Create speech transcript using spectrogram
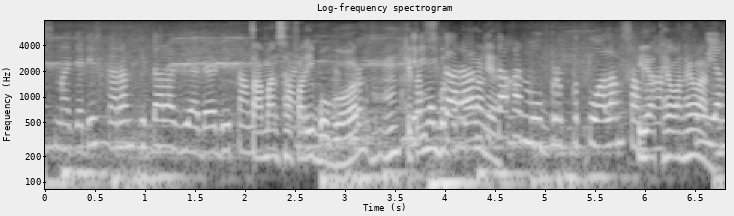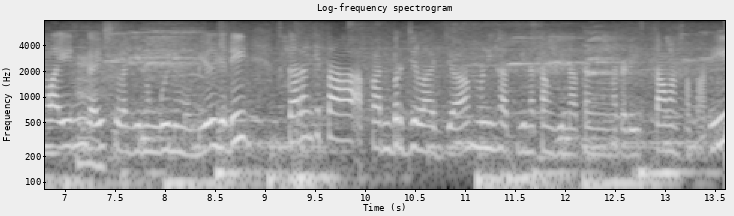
guys. Nah jadi sekarang kita lagi ada di Taman, Taman Safari Bogor. Mm, kita jadi mau sekarang berpetualang ya. kita akan mau berpetualang sama Lihat hewan-hewan. yang lain guys lagi nunggu ini mobil. Jadi sekarang kita akan berjelajah melihat binatang-binatang yang ada di Taman Safari.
